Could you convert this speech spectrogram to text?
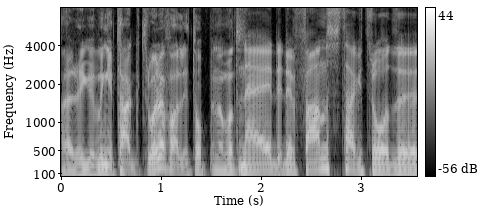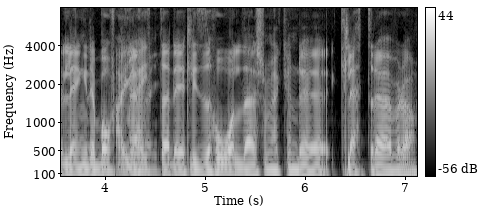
Herregud, det var ingen taggtråd i alla fall i toppen? Inte... Nej, det, det, fanns taggtråd eh, längre bort, aj, men jag aj. hittade ett litet hål där som jag kunde klättra över. Då.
